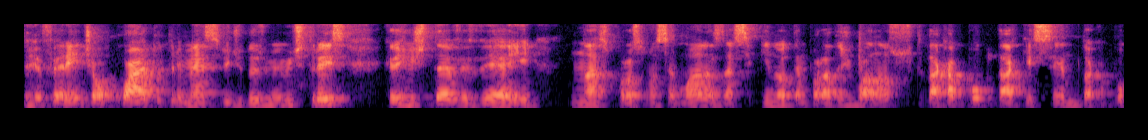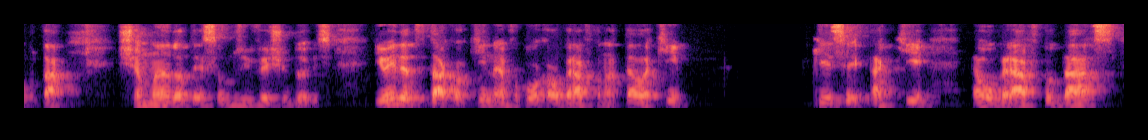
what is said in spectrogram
referente ao quarto trimestre de 2023, que a gente deve ver aí nas próximas semanas, né, seguindo a temporada de balanços, que daqui a pouco está aquecendo, daqui a pouco está chamando a atenção dos investidores. E eu ainda destaco aqui, né, vou colocar o gráfico na tela aqui, que esse aqui é o gráfico das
